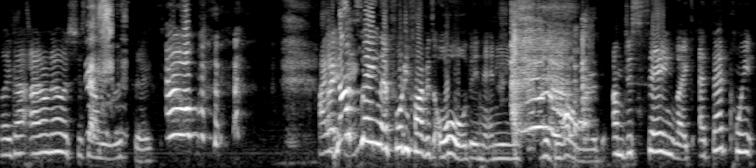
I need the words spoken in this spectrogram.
Like I, I don't know, it's just not realistic. Help! I I'm not saying that 45 is old in any regard. I'm just saying, like, at that point,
